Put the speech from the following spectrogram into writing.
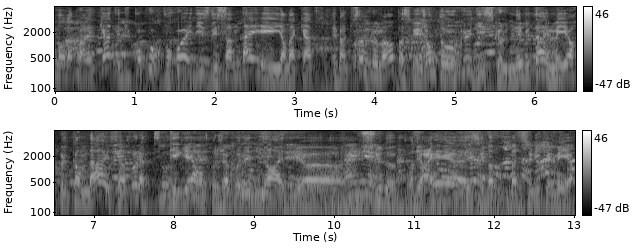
on en a parlé de 4 et du pourquoi, pourquoi ils disent les Sandai et il y en a 4 Et bien tout simplement parce que les gens de Tohoku disent que le Nebuta est meilleur que le Kanda et c'est un peu la petite guéguerre entre les japonais du nord et du, euh, du sud pour dire hey, c'est notre Matsuri qui est le meilleur.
